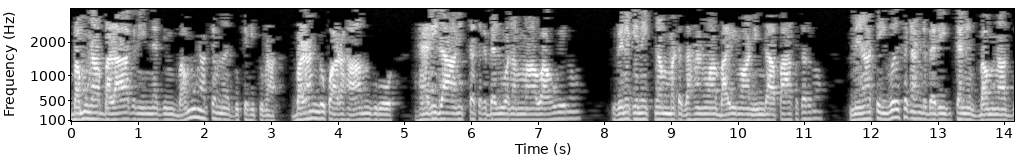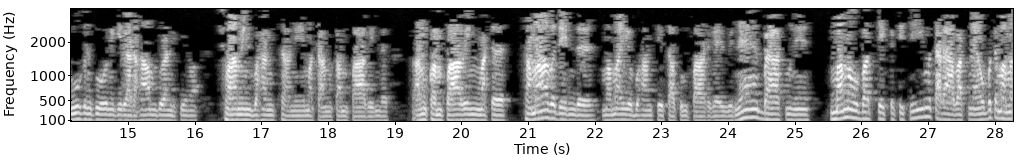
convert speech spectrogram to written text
බමුණා බලාගෙන ඉන්නදී බමුණටම දුක හිතුණා. බලන්නකො අර හාමුදුරුවෝ හැරිලා අනිත් අතට බැලුවා නම් මාව අහුවෙනවා. වෙන කෙනෙක් නම් මට ගහනවා, බයිනවා, නිନ୍ଦා පහස කරනවා. මෙයාට ඉවස ගන්න බැරි තැන බමුණා දුවගෙන දුවගෙන කියලා අර හාමුදුරන් කියනවා. ස්වාමින් වහන්සේ අනේ මට අනුකම්පාවෙන් අනුකම්පාවෙන් මට සමාව දෙන්න මමයි ඔබ වහන්සේ සතුල් පාර ගැව්වේ නෑ බ්‍රාහ්මණේ මම ඔබත් එක්ක කිසිම තරාවක් නැහැ. ඔබට මම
